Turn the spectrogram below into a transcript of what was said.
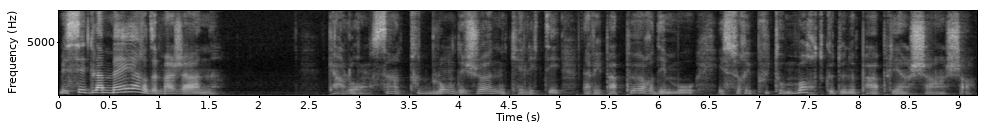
Mais c'est de la merde, ma Jeanne. Car Laurencin, toute blonde et jeune qu'elle était, n'avait pas peur des mots et serait plutôt morte que de ne pas appeler un chat un chat.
